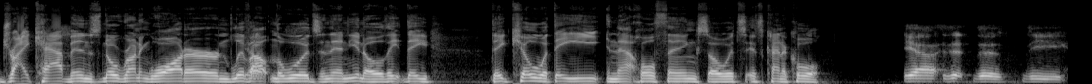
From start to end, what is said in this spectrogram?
dry cabins no running water and live yep. out in the woods. And then you know they they they kill what they eat and that whole thing. So it's it's kind of cool. Yeah the the the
